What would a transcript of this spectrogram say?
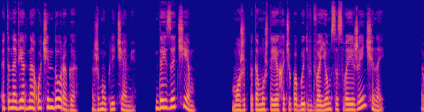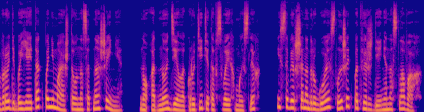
«Это, наверное, очень дорого», — жму плечами. «Да и зачем?» «Может, потому что я хочу побыть вдвоем со своей женщиной?» Вроде бы я и так понимаю, что у нас отношения, но одно дело крутить это в своих мыслях, и совершенно другое — слышать подтверждение на словах.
